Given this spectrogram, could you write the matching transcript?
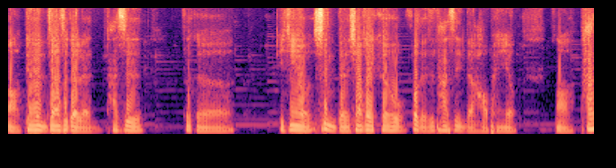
哦，比如说你知道这个人他是这个已经有是你的消费客户，或者是他是你的好朋友，哦，他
